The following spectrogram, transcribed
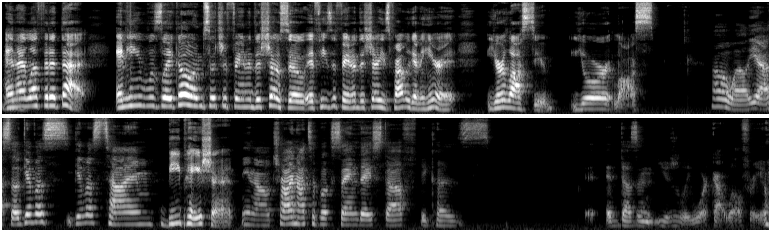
And I mm. left it at that. And he was like, oh, I'm such a fan of the show. So if he's a fan of the show, he's probably going to hear it. Your loss, dude. Your loss. Oh well, yeah. So give us give us time. Be patient. You know, try not to book same day stuff because it- doesn't usually work out well for you.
